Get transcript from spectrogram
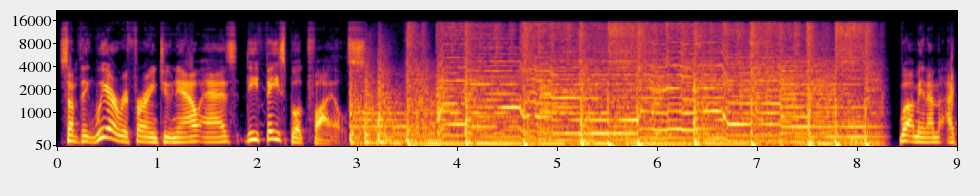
something we are referring to now as the Facebook files. Well, I mean, I'm, I,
